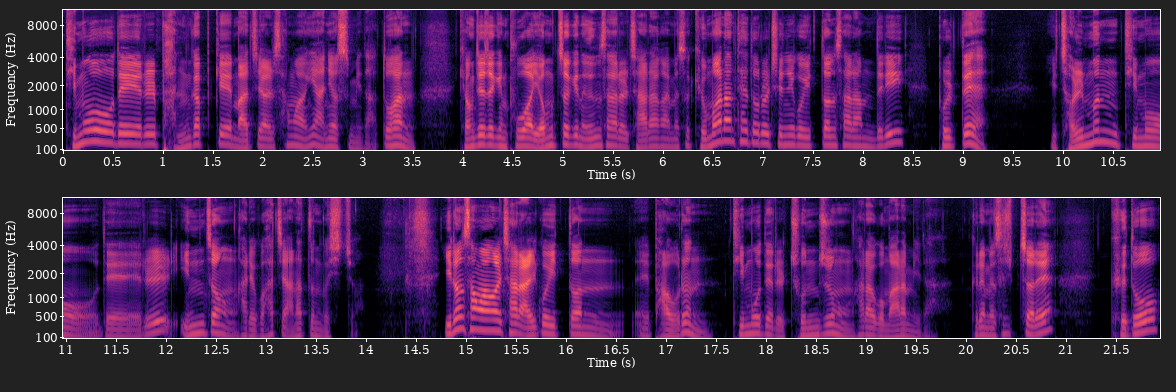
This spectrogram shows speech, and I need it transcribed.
디모데를 반갑게 맞이할 상황이 아니었습니다. 또한 경제적인 부와 영적인 은사를 자랑하면서 교만한 태도를 지니고 있던 사람들이 볼 때 젊은 디모데를 인정하려고 하지 않았던 것이죠. 이런 상황을 잘 알고 있던 바울은 디모데를 존중하라고 말합니다. 그러면서 10절에 그도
